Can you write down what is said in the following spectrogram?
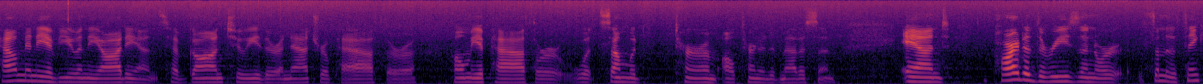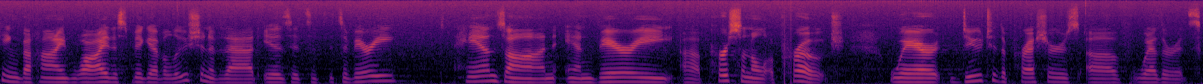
how many of you in the audience have gone to either a naturopath or a homeopath or what some would term alternative medicine. And part of the reason or some of the thinking behind why this big evolution of that is it's a, it's a very hands-on and very uh, personal approach where due to the pressures of whether it's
